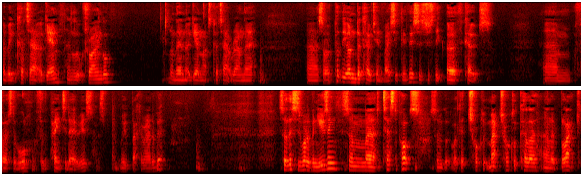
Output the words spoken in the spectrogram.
been cut out again in a little triangle, and then again that's cut out around there. Uh, so I've put the undercoat in basically. This is just the earth coats. Um, first of all, for the painted areas. Let's move back around a bit. So this is what I've been using, some uh, tester pots. So we've got like a chocolate matte chocolate colour and a black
